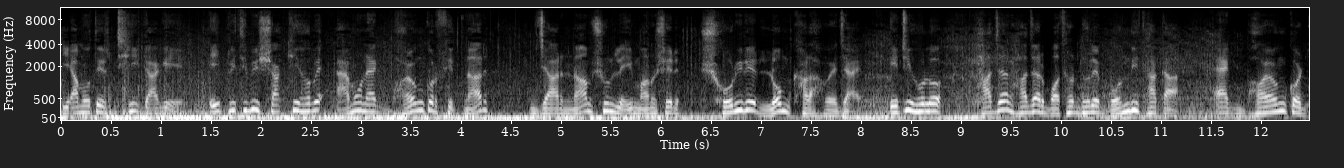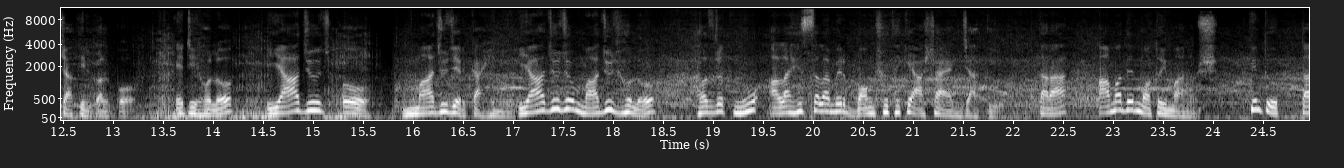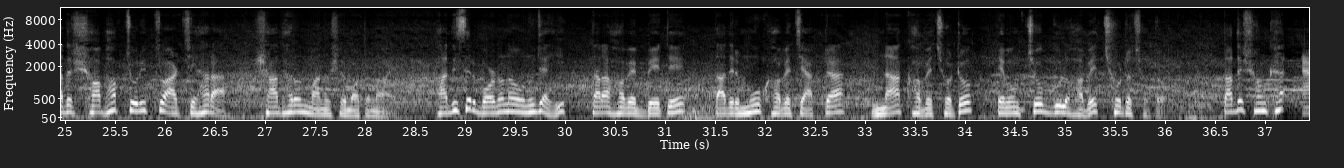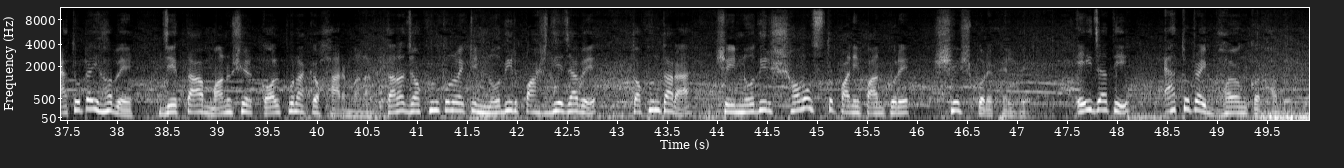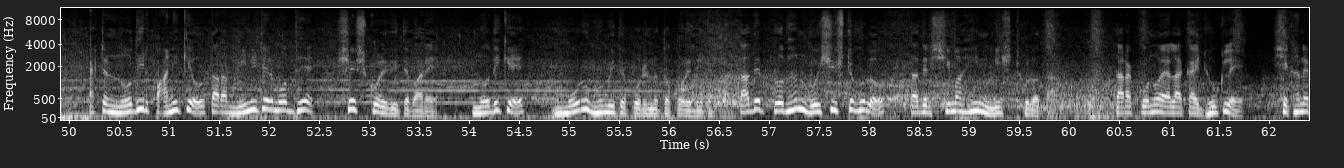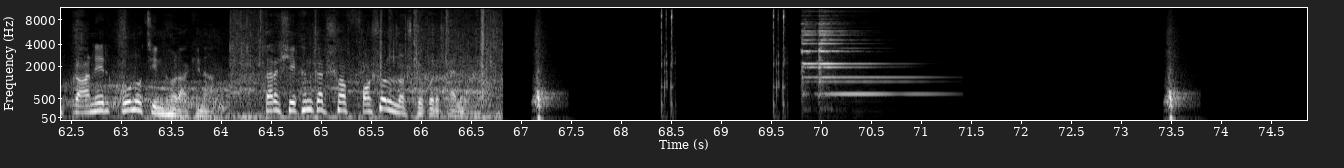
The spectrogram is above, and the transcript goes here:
কিয়ামতের ঠিক আগে এই পৃথিবীর সাক্ষী হবে এমন এক ভয়ঙ্কর ফিতনার, যার নাম শুনলেই মানুষের শরীরের লোম খাড়া হয়ে যায়। এটি হলো হাজার হাজার বছর ধরে বন্দি থাকা এক ভয়ঙ্কর জাতির গল্প। এটি হলো ইয়াজুজ ও মাজুজের কাহিনী। ইয়াজুজ ও মাজুজ হলো হজরত নু আলাহিসাল্লামের বংশ থেকে আসা এক জাতি। তারা আমাদের মতোই মানুষ। কিন্তু তাদের স্বভাব চরিত্র আর চেহারা সাধারণ মানুষের মতো নয়। হাদিসের বর্ণনা অনুযায়ী, তারা হবে বেটে, তাদের মুখ হবে চ্যাপটা, নাক হবে ছোট এবং চোখগুলো হবে ছোট ছোট। তাদের সংখ্যা এতটাই হবে যে তা মানুষের কল্পনাকেও হার মানাবে। তারা যখন কোনো একটি নদীর পাশ দিয়ে যাবে, তখন তারা সেই নদীর সমস্ত পানি পান করে শেষ করে ফেলবে। এই জাতি এতটাই ভয়ঙ্কর হবে। একটা নদীর পানিকেও তারা মিনিটের মধ্যে শেষ করে দিতে পারে। নদীকে মরুভূমিতে পরিণত করে দিতে তাদের প্রধান বৈশিষ্ট্য হল তাদের সীমাহীন নিষ্ঠুরতা। তারা কোনো এলাকায় ঢুকলে সেখানে প্রাণের কোনো চিহ্ন রাখে না। তারা সেখানকার সব ফসল নষ্ট করে ফেলে।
